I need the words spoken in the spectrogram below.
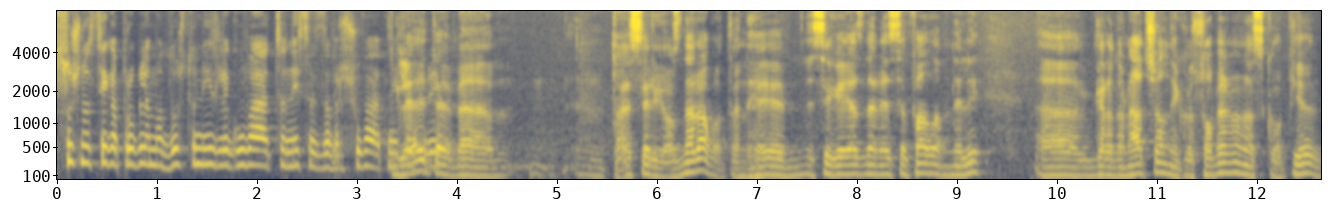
сушност сега проблемот зошто не излегуваат, не се завршуваат некои Гледате, бе, тоа е сериозна работа, не сега јас да не се фалам, нели? Градоначалник, особено на Скопје,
